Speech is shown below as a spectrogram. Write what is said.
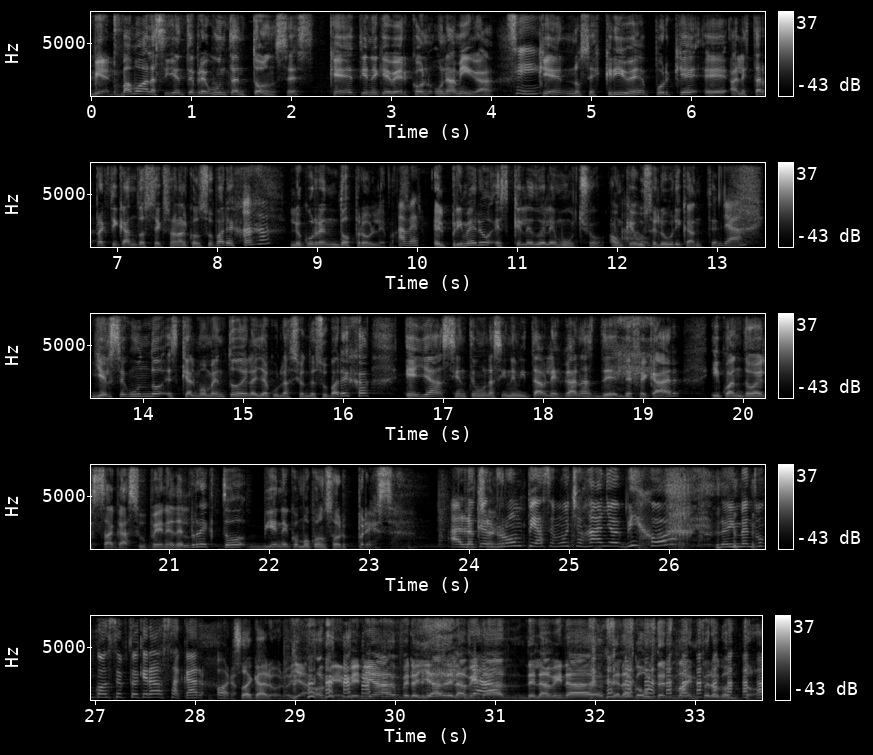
Bien, vamos a la siguiente pregunta entonces, que tiene que ver con una amiga Sí. que nos escribe porque eh, al estar practicando sexo anal con su pareja, Ajá. le ocurren dos problemas. A ver. El primero es que le duele mucho, aunque Au. use lubricante. Ya. Y el segundo es que al momento de la eyaculación de su pareja, ella siente unas inevitables ganas de defecar y cuando él saca su pene del recto, viene como con sorpresa. A lo que el. Rumpi hace muchos años dijo, lo inventó un concepto que era sacar oro. Sacar oro, ya. Ok, venía, pero ya de la mina, de la mina, de la Golden Mine, pero con todo.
